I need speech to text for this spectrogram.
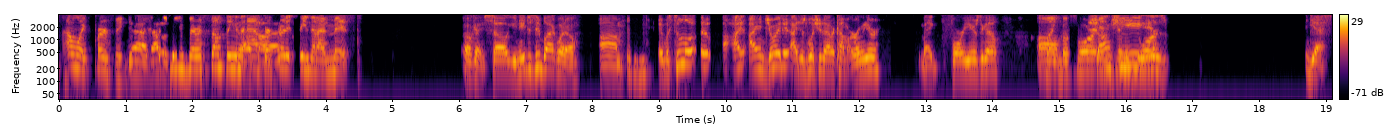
I'm like, perfect. Yeah, that was Means There was something in the Yeah, I after that. credit scene that I missed. okay. So you need to see Black Widow. Um, it was too low. I I enjoyed it. I just wish it had come earlier, like four years ago. Like Um, before Shang Chi is. Yes,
